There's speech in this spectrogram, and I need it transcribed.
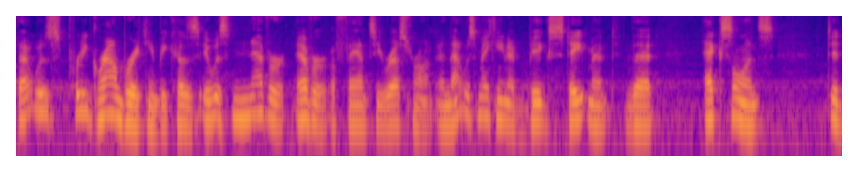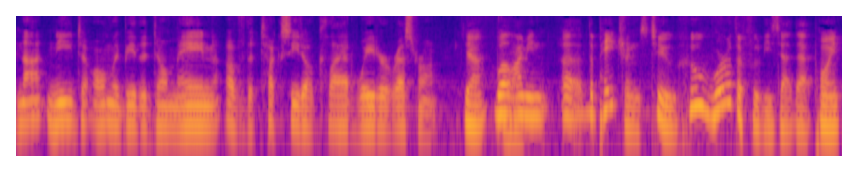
that was pretty groundbreaking because it was never ever a fancy restaurant, and that was making a big statement that excellence did not need to only be the domain of the tuxedo clad waiter restaurant. Yeah. Well, I mean, uh, the patrons too. Who were the foodies at that point?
